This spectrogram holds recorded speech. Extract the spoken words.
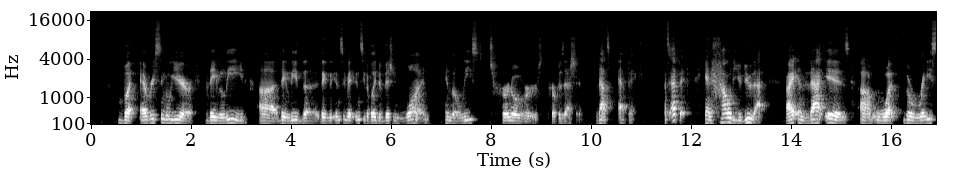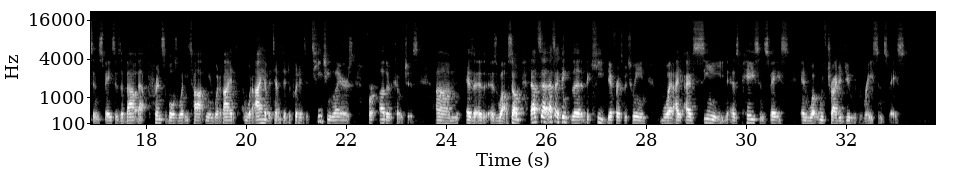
but every single year they lead uh, they lead the they NCAA Division One in the least turnovers per possession. That's epic. That's epic. And how do you do that? Right. And that is um, what the race in space is about. That principle is what he taught me and what I what I have attempted to put into teaching layers for other coaches um, as, as, as, well. So that's uh, that's I think the the key difference between what I, I've seen as pace and space and what we've tried to do with race and space.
